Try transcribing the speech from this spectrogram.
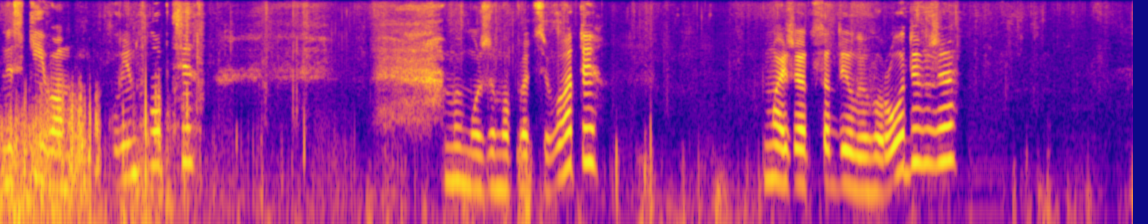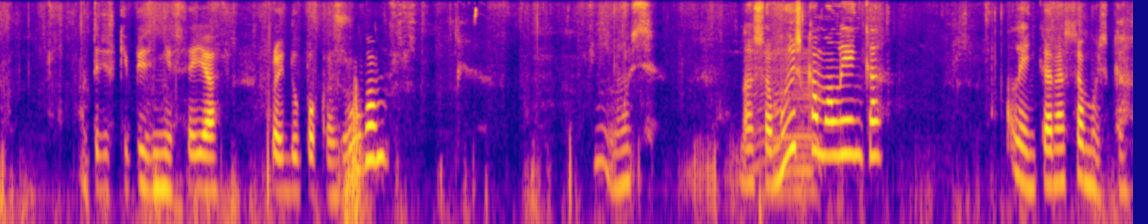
Низький вам клин, хлопці. Ми можемо працювати. Майже відсадили городи вже. Трішки пізніше я пройду, покажу вам. Ну, Ось наша мишка маленька. Маленька наша мишка.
